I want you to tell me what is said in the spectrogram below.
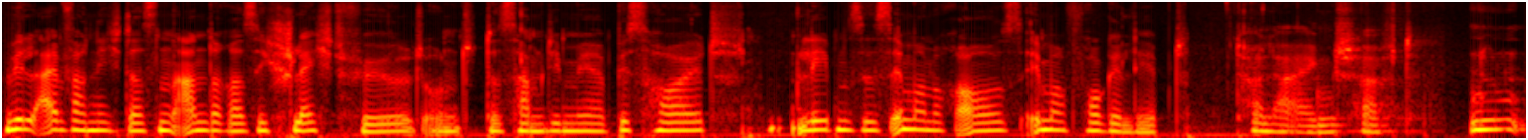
will einfach nicht, dass ein anderer sich schlecht fühlt. Und das haben die mir bis heute, leben sie es immer noch aus, immer vorgelebt. Tolle Eigenschaft. Nun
